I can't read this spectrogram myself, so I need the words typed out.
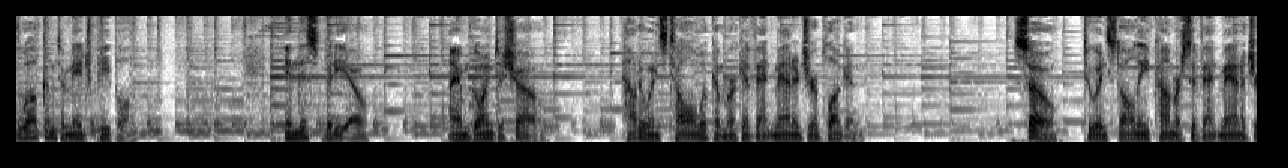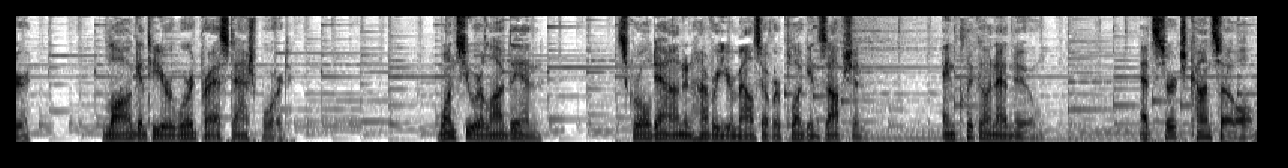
Welcome to Mage People. In this video, I am going to show how to install WooCommerce Event Manager plugin. So, to install WooCommerce Event Manager, log into your WordPress dashboard. Once you are logged in, scroll down and hover your mouse over Plugins option, and click on Add New. At Search Console,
